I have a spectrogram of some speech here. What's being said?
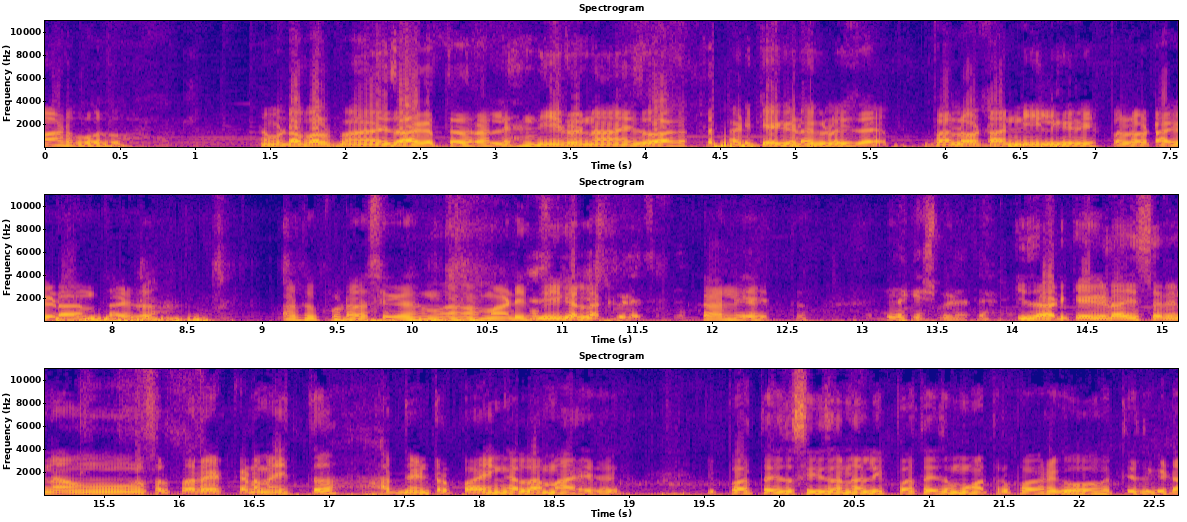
ಮಾಡ್ಬೋದು. ನಮ್ಗೆ ಡಬಲ್ ಇದಾಗುತ್ತೆ ಅದರಲ್ಲಿ. ನೀರಿನ ಇದು ಆಗುತ್ತೆ. ಅಡಿಕೆ ಗಿಡಗಳು ಇದೆ. ಪಲೋಟ ನೀಲಗಿರಿ ಪಲೋಟ ಗಿಡ ಅಂತ ಇದು. ಅದು ಕೂಡ ಸಿಗ ಮಾಡಿದ್ವಿ. ಈಗೆಲ್ಲ? ಖಾಲಿ ಆಯಿತು. ಗಿಡಕ್ಕೆ ಎಷ್ಟು ಬೀಳುತ್ತೆ? ಇದು ಅಡಿಕೆ ಗಿಡ ಈ ಸರಿ ನಾವು ಸ್ವಲ್ಪ ರೇಟ್ ಕಡಿಮೆ ಇತ್ತು. ಹದಿನೆಂಟು ರೂಪಾಯಿ ಹಿಂಗೆಲ್ಲ ಮಾರಿದ್ವಿ. ಇಪ್ಪತ್ತೈದು ಸೀಸನಲ್ಲಿ ಇಪ್ಪತ್ತೈದು ಮೂವತ್ತು ರೂಪಾಯಿವರೆಗೂ ಹೋಗುತ್ತೆ ಇದು ಗಿಡ.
